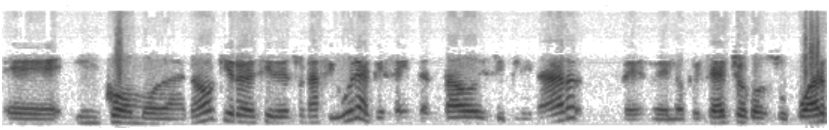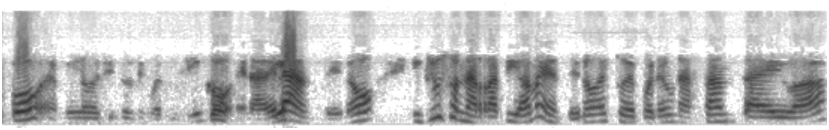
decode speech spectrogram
eh, incómoda, ¿no? Quiero decir, es una figura que se ha intentado disciplinar desde lo que se ha hecho con su cuerpo en 1955 en adelante, ¿no? Incluso narrativamente, ¿no? Esto de poner una santa Eva,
